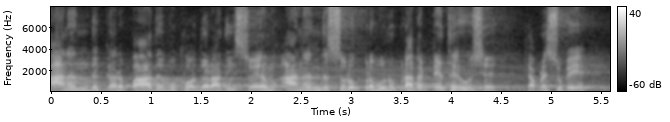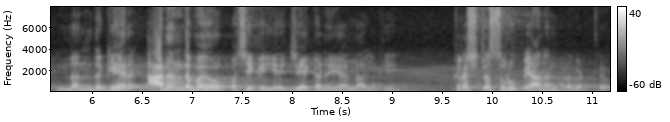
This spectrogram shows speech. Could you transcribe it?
આનંદ કરપાદ ભૂખો દરાદી સ્વયં આનંદ સ્વરૂપ પ્રભુનું પ્રાગટ્ય થયું છે. કે આપણે શું કહીએ? નંદ ઘેર આનંદ ભયો. પછી કહીએ, જય કનૈયા લાલ કી. કૃષ્ણ સ્વરૂપે આનંદ પ્રગટ થયો.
